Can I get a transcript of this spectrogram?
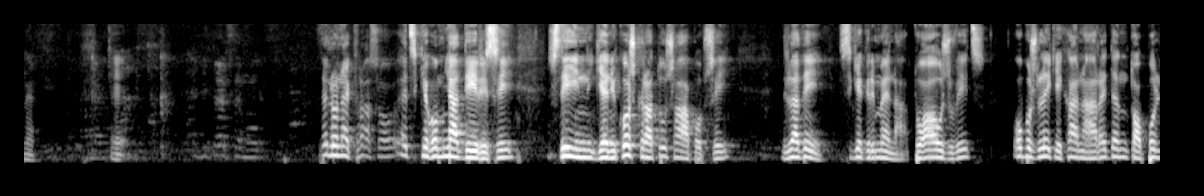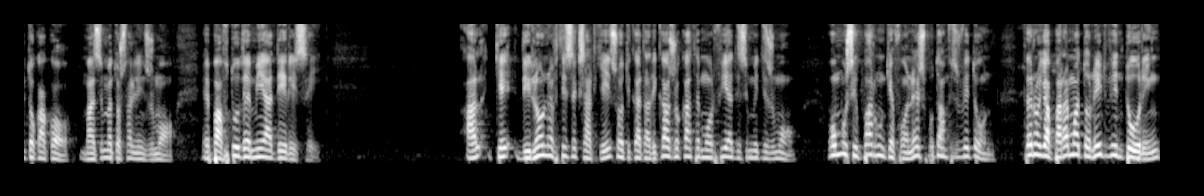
Ναι. Ε... Θέλω να εκφράσω έτσι και εγώ μια αντίρρηση στην γενικώς κρατούσα άποψη, δηλαδή συγκεκριμένα το Auschwitz, όπως λέει και η Χάνα ήταν το απόλυτο κακό, μαζί με το σταλινισμό. Επ' αυτού δε μία αντίρρηση. Και δηλώνω ευθύς εξ αρχής ότι καταδικάζω κάθε μορφή αντισημιτισμού. Όμως υπάρχουν και φωνές που το αμφισβητούν. Φέρνω για παράδειγμα τον Ιτβιν Τούρινγκ,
